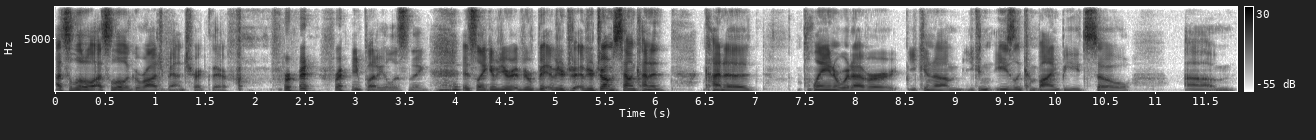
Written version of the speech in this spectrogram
that's a little that's a little GarageBand trick there for, for anybody listening. It's like if your if your if your, if your drums sound kind of kind of plain or whatever, you can um you can easily combine beats. So um,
